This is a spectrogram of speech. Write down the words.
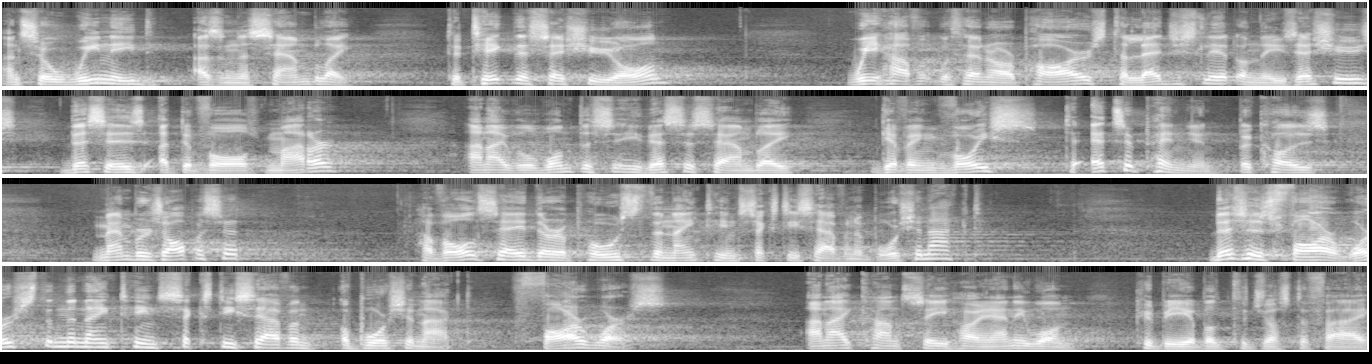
And so we need, as an Assembly, to take this issue on. We have it within our powers to legislate on these issues. This is a devolved matter, and I will want to see this Assembly giving voice to its opinion because members opposite have all said they're opposed to the 1967 Abortion Act. This is far worse than the 1967 Abortion Act, far worse. And I can't see how anyone could be able to justify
